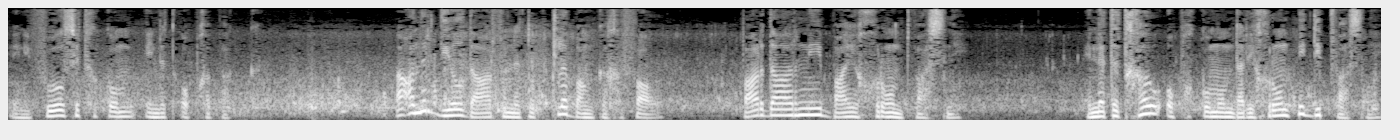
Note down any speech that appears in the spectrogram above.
en die voëls het gekom en dit opgepik. 'n Ander deel daarvan het op klipbanke geval waar daar nie baie grond was nie. En dit het gou opgekom omdat die grond nie diep was nie.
